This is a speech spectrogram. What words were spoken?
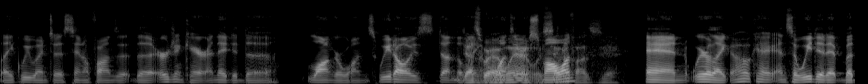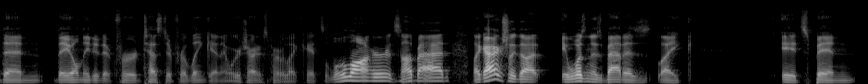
like we went to San Alfonso, the urgent care, and they did the longer ones. We'd always done the That's where ones I that are small one, Alfonso, yeah. and we were like, oh, okay. And so we did it, but then they only did it for tested for Lincoln, and we were trying to explain like it's a little longer. It's not bad. Like I actually thought it wasn't as bad as like it's been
